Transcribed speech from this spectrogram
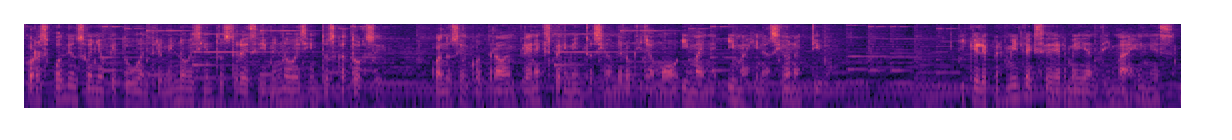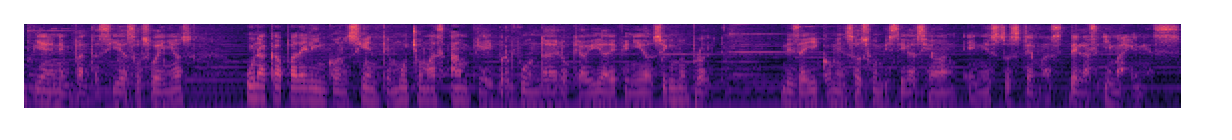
Corresponde a un sueño que tuvo entre 1913 y 1914, cuando se encontraba en plena experimentación de lo que llamó imaginación activa y que le permite acceder mediante imágenes, bien en fantasías o sueños, una capa del inconsciente mucho más amplia y profunda de lo que había definido Sigmund Freud. Desde ahí comenzó su investigación en estos temas de las imágenes.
